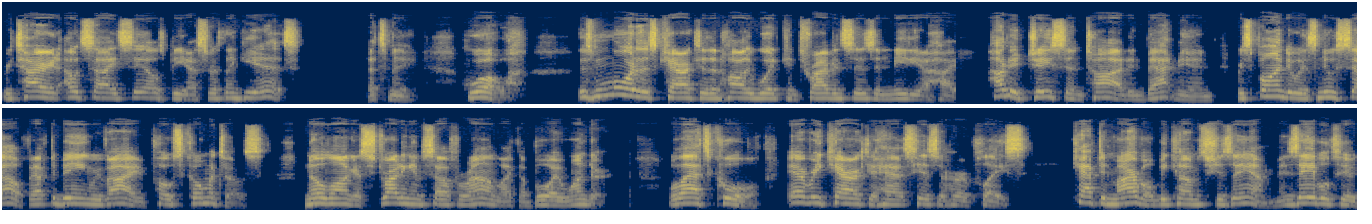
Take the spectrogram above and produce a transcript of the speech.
retired outside sales BSer think he is? That's me. Whoa, there's more to this character than Hollywood contrivances and media hype. How did Jason Todd in Batman respond to his new self after being revived post comatose, no longer strutting himself around like a boy wonder? Well, that's cool. Every character has his or her place. Captain Marvel becomes Shazam and is able to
